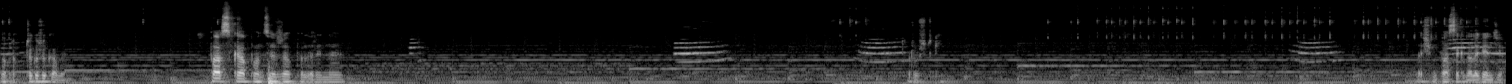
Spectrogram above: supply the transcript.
Dobra, czego szukamy? Paska, pancerza, peleryny. Różdżki. Weźmy pasek na legendzie.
